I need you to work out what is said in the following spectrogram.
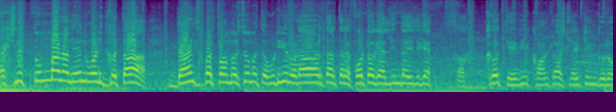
ಆ್ಯಕ್ಚುಲಿ ತುಂಬ ನಾನು ಏನು ನೋಡಿದ್ದು ಗೊತ್ತಾ? ಡ್ಯಾನ್ಸ್ ಪರ್ಫಾರ್ಮರ್ಸು ಮತ್ತು ಹುಡುಗಿರು ಓಡಾಡ್ತಾ ಇರ್ತಾರೆ ಫೋಟೋಗೆ ಅಲ್ಲಿಂದ ಇಲ್ಲಿಗೆ. ಸಖತ್ ಹೆವಿ ಕಾಂಟ್ರಾಸ್ಟ್ ಲೈಟಿಂಗ್ಗಳು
